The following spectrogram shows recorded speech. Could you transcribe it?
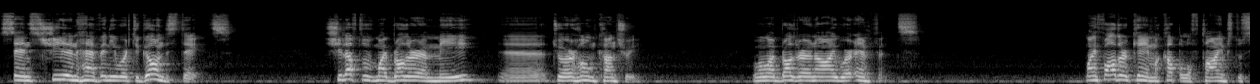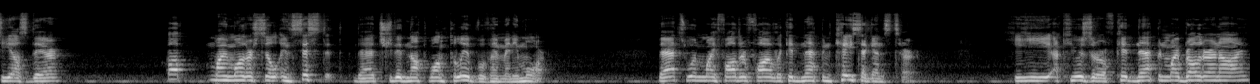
Since she didn't have anywhere to go in the States. She left with my brother and me uh, to her home country. When my brother and I were infants. My father came a couple of times to see us there. But my mother still insisted that she did not want to live with him anymore. That's when my father filed a kidnapping case against her. He accused her of kidnapping my brother and I,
